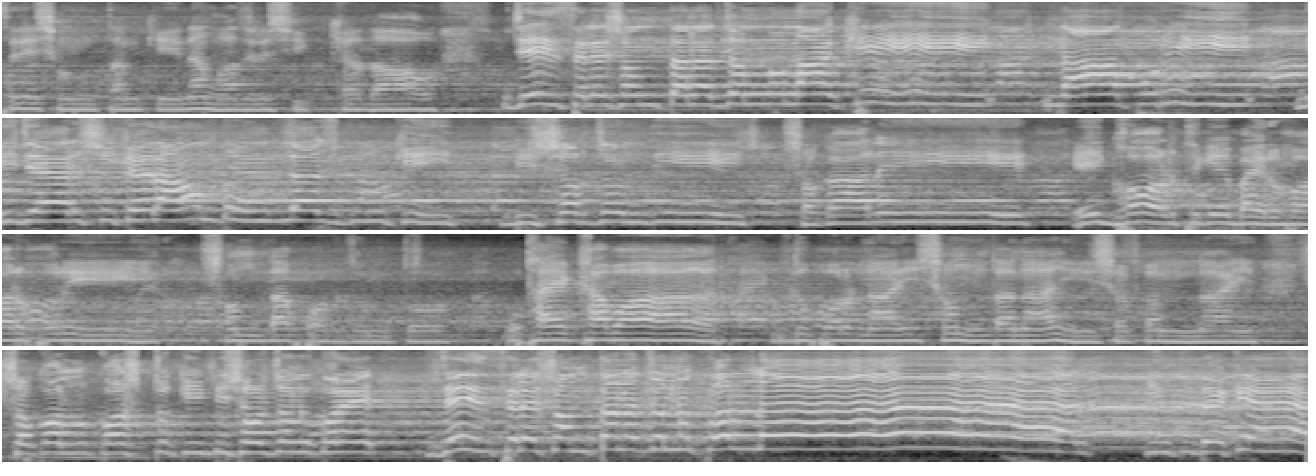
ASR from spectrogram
ছেলে সন্তানকে নামাজের শিক্ষা দাও। যেই ছেলে সন্তানের জন্য না খেয়ে, না পড়ি নিজের সুখের আনন্দ উল্লাসগুলোকে বিসর্জন দিয়ে সকালে এই ঘর থেকে বাইর হওয়ার পরে সন্ধ্যা পর্যন্ত কোথায় খাবার? দুপুর নাই, সন্ধ্যা নাই, সকাল নাই। সকল কষ্ট কি বিসর্জন করে যেই ছেলে সন্তানের জন্য করলেন? কিন্তু দেখেন,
